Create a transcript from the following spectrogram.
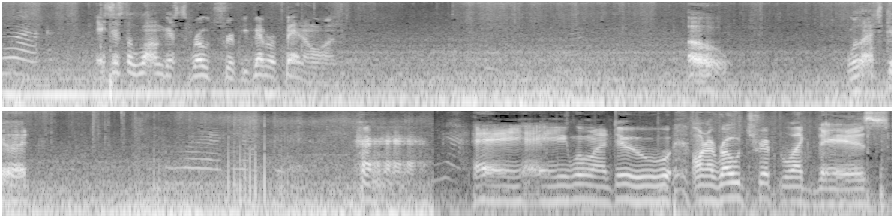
Look. Is this the longest road trip you've ever been on? Oh. Well, that's good. hey, hey, what am I do on a road trip like this?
